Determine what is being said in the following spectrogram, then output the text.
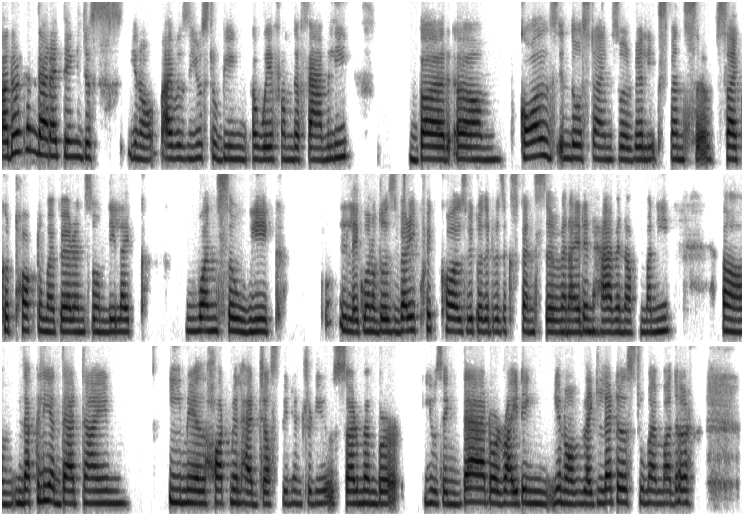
other than that i think just you know i was used to being away from the family. But um, calls in those times were really expensive. So i could talk to my parents only like once a week like one of those very quick calls because it was expensive and i didn't have enough money. Um, luckily at that time email hotmail had just been introduced. So i remember using that or writing you know like letters to my mother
